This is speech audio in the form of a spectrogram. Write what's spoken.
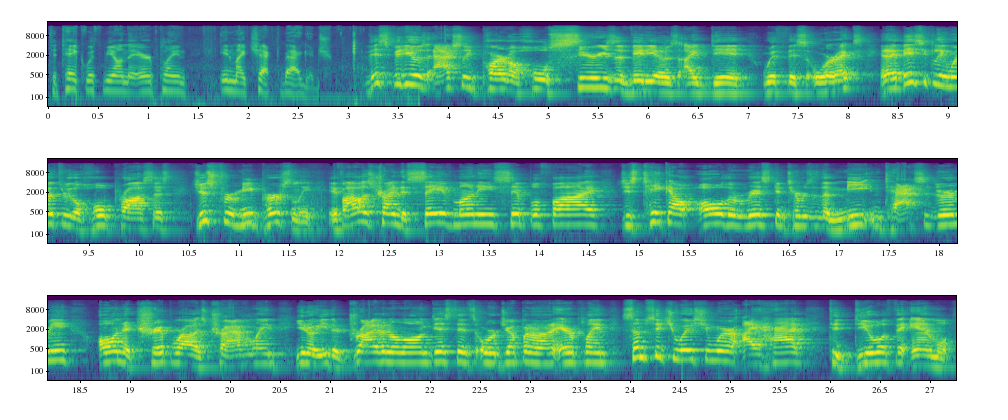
to take with me on the airplane in my checked baggage. This video is actually part of a whole series of videos I did with this Oryx and I basically went through the whole process just for me personally. If I was trying to save money, simplify, just take out all the risk in terms of the meat and taxidermy on a trip where I was traveling, you know, either driving a long distance or jumping on an airplane, some situation where I had to deal with the animal.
